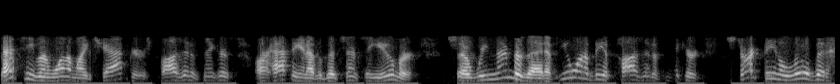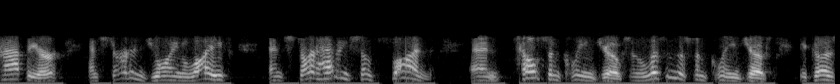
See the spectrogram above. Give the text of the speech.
that's even one of my chapters. Positive thinkers are happy and have a good sense of humor. So remember that if you want to be a positive thinker, start being a little bit happier and start enjoying life and start having some fun and tell some clean jokes and listen to some clean jokes because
